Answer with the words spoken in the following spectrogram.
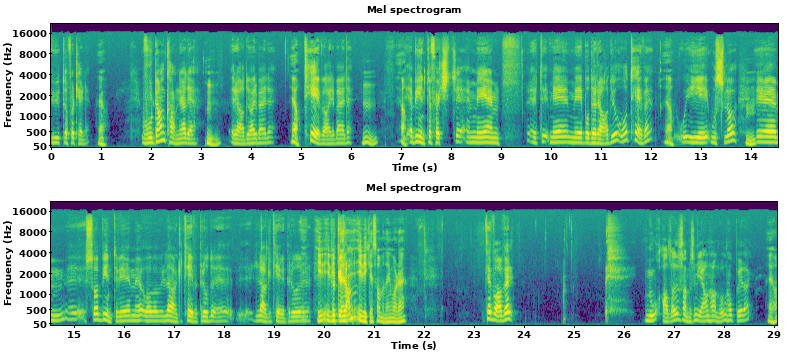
ut og fortelle. ja. Hvordan kan jeg det? Mm. Radioarbeidet, Ja. TV-arbeidet. Mm. Ja. Jeg begynte først med, med, med både radio og TV ja. i Oslo. Mm. Em, Så begynte vi med å lage TV-pro... eh, TV-pro... I, i, I hvilken sammenheng var det? Det var vel noe à la det samme som Jan Hanvolden holdt på i dag. Ja.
